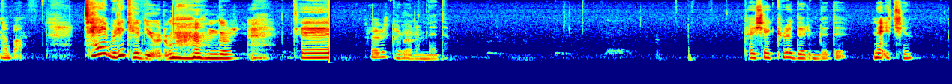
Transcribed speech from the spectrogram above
Merhaba. Tebrik ediyorum. Dur. Te tebrik ederim dedi. Teşekkür ederim dedi. Ne için?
